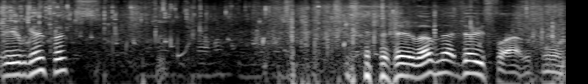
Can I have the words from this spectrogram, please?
Here we go, folks. They're loving that Joe's fly this morning.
